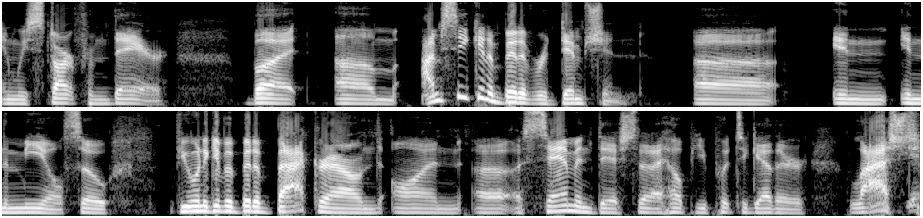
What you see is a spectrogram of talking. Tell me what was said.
and we start from there. But um, I'm seeking a bit of redemption uh, in in the meal. So if you want to give a bit of background on uh, a salmon dish that I helped you put together last Yeah.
